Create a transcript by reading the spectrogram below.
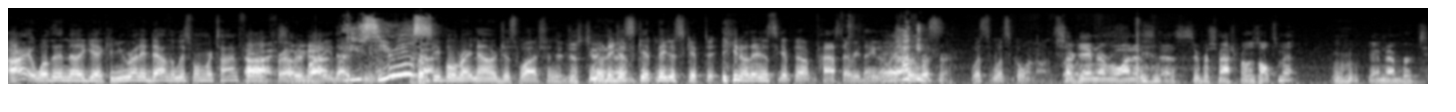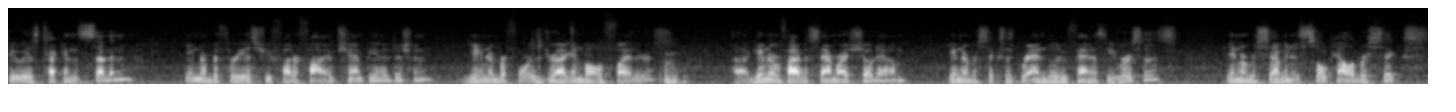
All right. Well then, uh, yeah. Can you run it down the list one more time for, for so got- everybody? That, Are you know, serious? Some people right now are just watching. They just you know, they in. just skipped. They just skipped it. You know, they just skipped up past everything. They're like, what's, what's what's going on? So game number one is, Super Smash Bros. Ultimate. Mm-hmm. Game number two is Tekken 7. Game number three is Street Fighter 5 Champion Edition. Game number four is Dragon Ball Fighters. Mm-hmm. Uh, game number five is Samurai Shodown. Game number six is Granblue Fantasy Versus. Game number seven is Soul Calibur Six,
